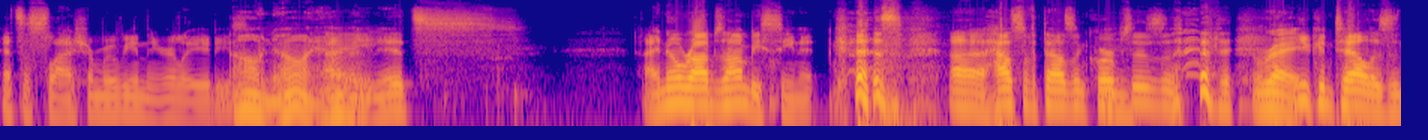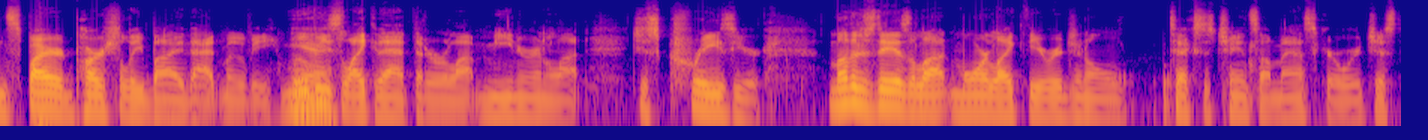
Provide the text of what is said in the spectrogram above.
That's a slasher movie in the early '80s. Oh no, I haven't. I mean, it's. I know Rob Zombie's seen it because uh, House of a Thousand Corpses, Mm. Right. you can tell, is inspired partially by that movie. Yeah. Movies like that that are a lot meaner and a lot just crazier. Mother's Day is a lot more like the original Texas Chainsaw Massacre, where it just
